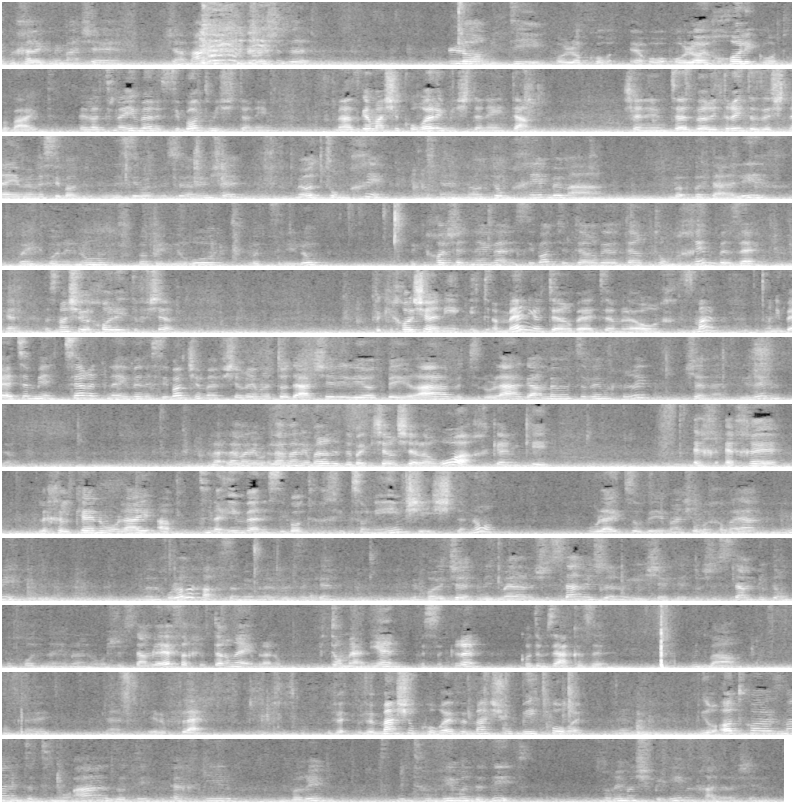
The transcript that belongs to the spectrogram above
וחלק ממה ש, שאמרנו, זה לא שזה לא אמיתי או לא, קורה, או, או לא יכול לקרות בבית, אלא תנאים והנסיבות משתנים, ואז גם מה שקורה לי משתנה איתם. כשאני נמצאת בריטריט, אז יש תנאים ונסיבות מסוימים שמאוד תומכים, כן? מאוד תומכים במה, בתהליך, בהתבוננות, בבהירות, בצלילות. וככל שהתנאים והנסיבות יותר ויותר תומכים בזה, כן? אז משהו יכול להתאפשר. וככל שאני אתאמן יותר בעצם לאורך זמן, אני בעצם מייצרת תנאים ונסיבות שמאפשרים לתודעה שלי להיות בהירה וצלולה גם במצבים אחרים שהם מאתגרים יותר. למה אני, למה אני אומרת את זה בהקשר של הרוח, כן? כי איך, איך אה, לחלקנו אולי התנאים והנסיבות החיצוניים שהשתנו, אולי צובעים משהו בחוויה הפנימית. ואנחנו לא בהכרח שמים לב לזה, כן? יכול להיות שנדמה לנו שסתם יש לנו אי שקט, או שסתם פתאום פחות נעים לנו, או שסתם להפך, יותר נעים לנו. פתאום מעניין, מסקרן. קודם זה היה כזה מדבר, אוקיי, כן, כאילו פלאט. ומשהו קורה ומשהו בי קורה. כן? לראות כל הזמן את התנועה הזאת, איך כאילו דברים מתהווים הדדית, דברים משפיעים אחד על השני.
